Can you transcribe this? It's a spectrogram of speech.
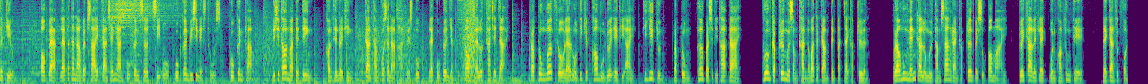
Skill ออกแบบและพัฒนาเว็บไซต์การใช้งาน Google Search SEO Google Business Tools Google Cloud Digital Marketing Content Writing การทำโฆษณาผ่าน Facebook และ Google อย่างถูกต้องและลดค่าใช้จ่าย ปรับปรุง Workflow และรวมที่เก็บข้อมูลด้วย API ที่ยืดหยุ่น ปรับปรุงเพิ่มประสิทธิภาพได้ ร่วมกับเครื่องมือสำคัญนวัตกรรมเป็นปัจจัยขับเคลื่อน เรามุ่งเน้นการลงมือทำสร้างแรงขับเคลื่อนไปสู่เป้าหมาย ด้วยก้าวเล็กๆ บนความทุ่มเท ในการฝึกฝน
